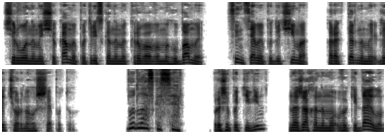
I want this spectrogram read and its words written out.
з червоними щоками, потрісканими кривавими губами, синцями під очима, характерними для чорного шепоту. Будь ласка, сер. Прошепотів він, нажаханому викидайлу,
